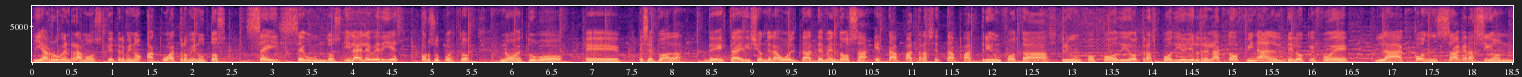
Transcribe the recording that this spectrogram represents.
y a Rubén Ramos que terminó a 4 minutos 6 segundos y la LB10 por supuesto no estuvo eh, exceptuada de esta edición de la Vuelta de Mendoza, etapa tras etapa, triunfo tras triunfo, podio tras podio y el relato final de lo que fue la consagración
